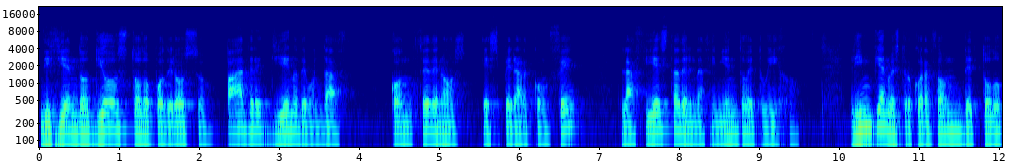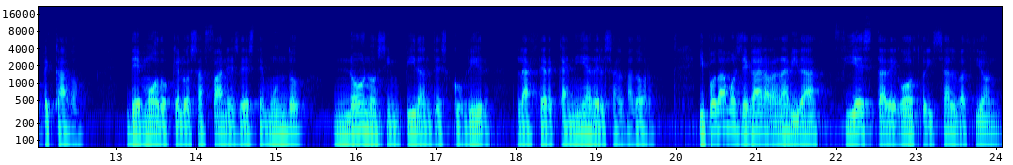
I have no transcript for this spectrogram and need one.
diciendo, Dios Todopoderoso, Padre lleno de bondad, concédenos esperar con fe la fiesta del nacimiento de tu Hijo. Limpia nuestro corazón de todo pecado, de modo que los afanes de este mundo no nos impidan descubrir la cercanía del Salvador y podamos llegar a la Navidad, fiesta de gozo y salvación,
